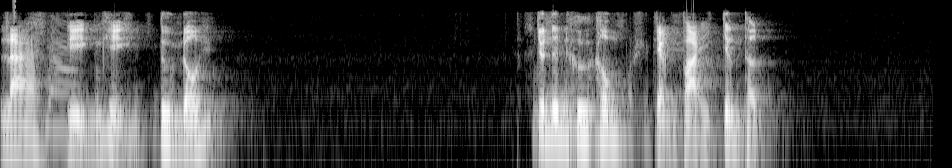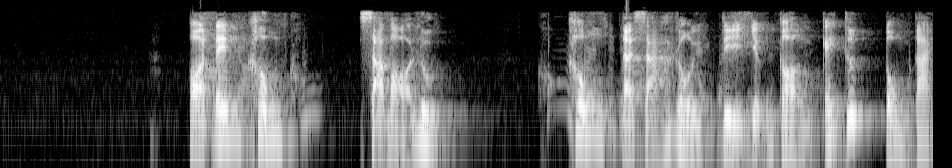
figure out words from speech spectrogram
là hiện hiện tương đối. Cho nên hư không chẳng phải chân thật. Họ đem không xả bỏ luôn. Không đã xả rồi thì vẫn còn cái thức tồn tại.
